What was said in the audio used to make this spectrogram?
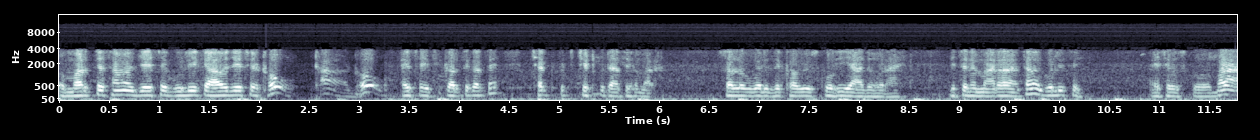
और मरते समय जैसे गुली के आवाज़, जैसे ठो ठा, ढो, ऐसे ऐसे करते करते छटपट छिटपिटाते हमारा। सब लोग बोले, देखो, अभी उसको ही याद हो रहा है। जितने मारा रहा था ना गोली से। ऐसे उसको बड़ा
